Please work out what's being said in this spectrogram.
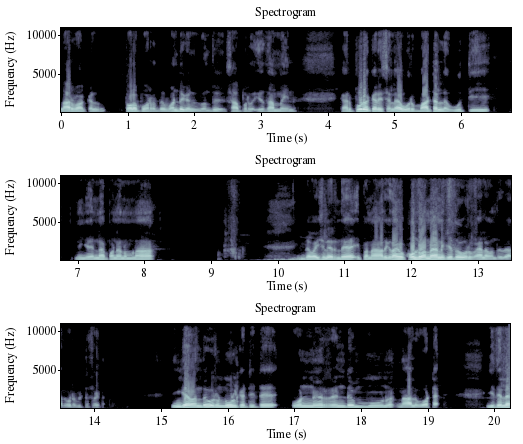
லார்வாக்கள் தொலை போடுறது வண்டுகள் வந்து சாப்பிட்றது இதுதான் மெயின் கற்பூர கரைசலை ஒரு பாட்டிலில் ஊற்றி நீங்கள் என்ன பண்ணணும்னா இந்த வயசுலேருந்தே இப்போ நான் அதுக்கு தான் கொண்டு வந்தேன் எனக்கு ஏதோ ஒரு வேலை வந்தது அதோட விட்டு போயிட்டேன். இங்கே வந்து ஒரு நூல் கட்டிட்டு ஒன்று ரெண்டு மூணு நாலு ஓட்டை. இதில்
